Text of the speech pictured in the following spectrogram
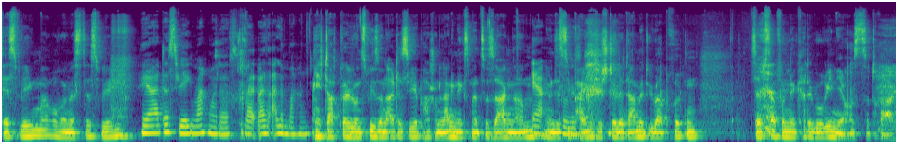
deswegen mal, wo wollen wir es deswegen? Ja, deswegen machen wir das, weil weil es alle machen. Ich dachte, weil wir uns wie so ein altes Ehepaar schon lange nichts mehr zu sagen haben Ja, und jetzt die sowieso. peinliche Stelle damit überbrücken, selbst davon die Kategorien hier auszutragen.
